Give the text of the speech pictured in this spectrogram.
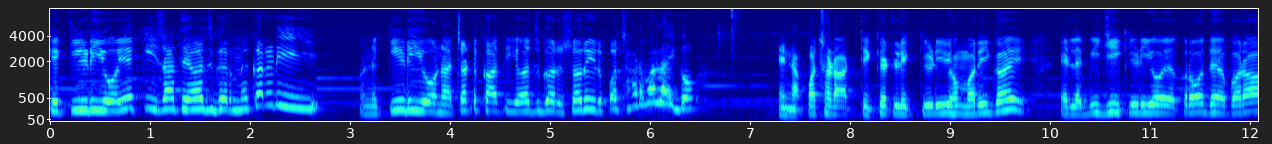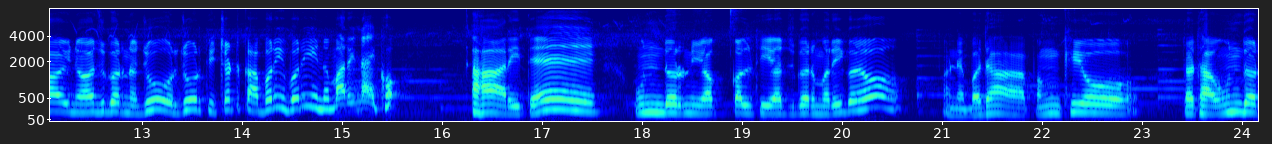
કે કીડીઓ એકી સાથે અજગરને કરડી અને કીડીઓના ચટકાથી અજગર શરીર પછાડવા લાગ્યો. એના પછડાટથી કેટલીક કીડીઓ મરી ગઈ, એટલે બીજી કીડીઓએ ક્રોધે ભરાઈને અજગરને જોર જોરથી ચટકા ભરી ભરીને મારી નાખ્યો. આ રીતે ઉંદરની અક્કલથી અજગર મરી ગયો અને બધા પંખીઓ તથા ઉંદર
